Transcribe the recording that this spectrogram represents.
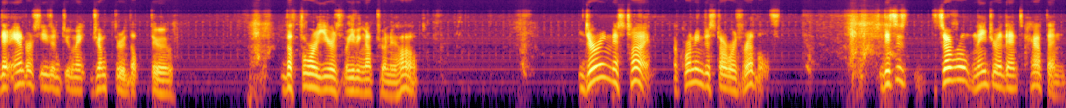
that Andor season two may jump through the through the four years leading up to A New Hope. During this time, according to Star Wars Rebels, this is several major events happen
